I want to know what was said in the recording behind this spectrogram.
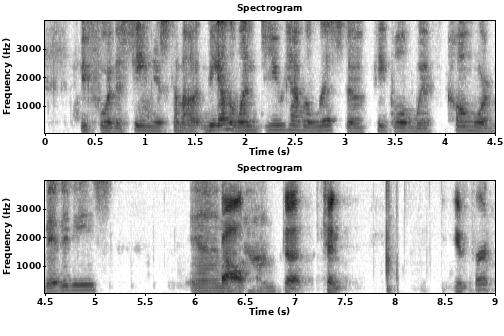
before the seniors come out. The other one, do you have a list of people with comorbidities? And well, um, the, can you first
